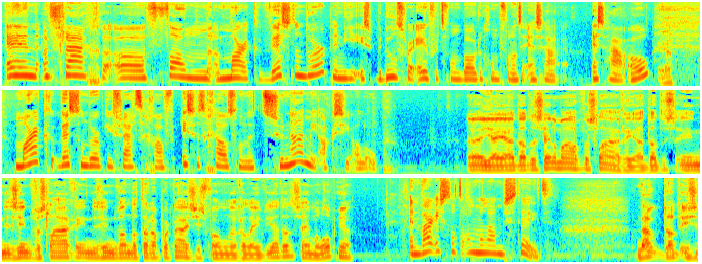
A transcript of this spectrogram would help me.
En een vraag eh, van Mark Westendorp. En die is bedoeld voor Evert van Bodegom van het SH, SHO. Ja. Mark Westendorp die vraagt zich af... is het geld van de tsunami-actie al op? Uh, ja, ja, dat is helemaal verslagen. Ja. Dat is in de zin verslagen in de zin van dat er rapportages van uh, geleverd. Ja, dat is helemaal op, ja. En waar is dat allemaal aan besteed? Nou, dat is,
